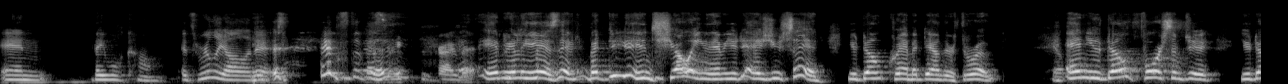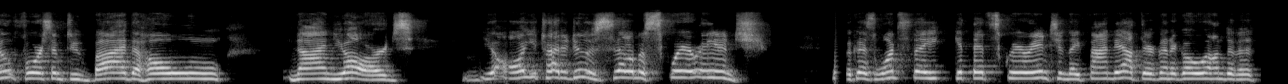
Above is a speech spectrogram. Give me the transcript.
and they will come. It's really all it is. it's the best way to describe it. It really is. But in showing them, you, as you said, you don't cram it down their throat, yep. and you don't force them to. You don't force them to buy the whole nine yards. You all you try to do is sell them a square inch, because once they get that square inch and they find out, they're going to go on to the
